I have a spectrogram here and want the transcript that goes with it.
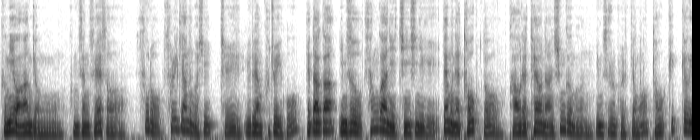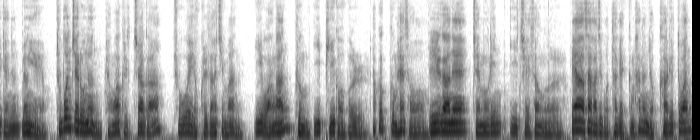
금이 왕한 경우 금생수에서 수로 설계하는 것이 제일 유리한 구조이고 게다가 임수 상관이 진신이기 때문에 더욱더 가을에 태어난 신금은 임수를 볼 경우 더욱 휘격이 되는 명이에요. 두 번째로는 병화 글자가 조의 역할도 하지만 이 왕한 금, 이 비겁을 화급금 해서 일간의 재물인 이 재성을 빼앗아 가지 못하게끔 하는 역할이 또한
